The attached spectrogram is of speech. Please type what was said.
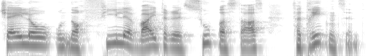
J-Lo und noch viele weitere Superstars vertreten sind.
